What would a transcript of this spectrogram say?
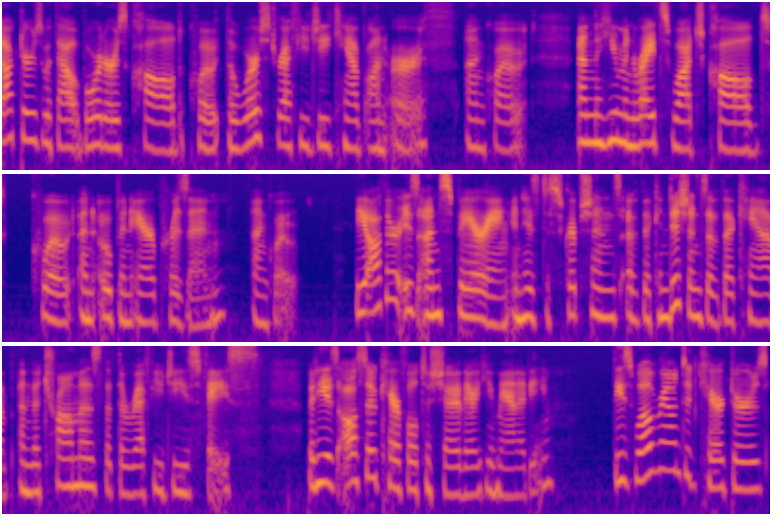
Doctors Without Borders called, quote, the worst refugee camp on earth, unquote, and the Human Rights Watch called, quote, an open air prison, unquote. The author is unsparing in his descriptions of the conditions of the camp and the traumas that the refugees face, but he is also careful to show their humanity. These well rounded characters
